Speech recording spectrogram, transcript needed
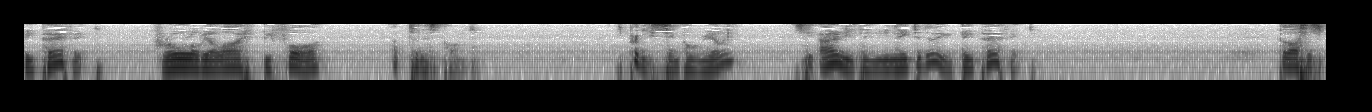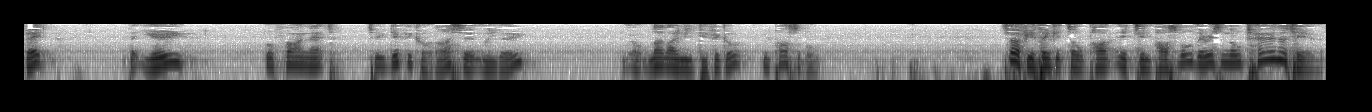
be perfect for all of your life before up to this point. It's pretty simple, really. It's the only thing you need to do. Be perfect. But I suspect that you will find that too difficult. I certainly do. Well, not only difficult, impossible. So if you think it's all po- it's impossible, there is an alternative.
